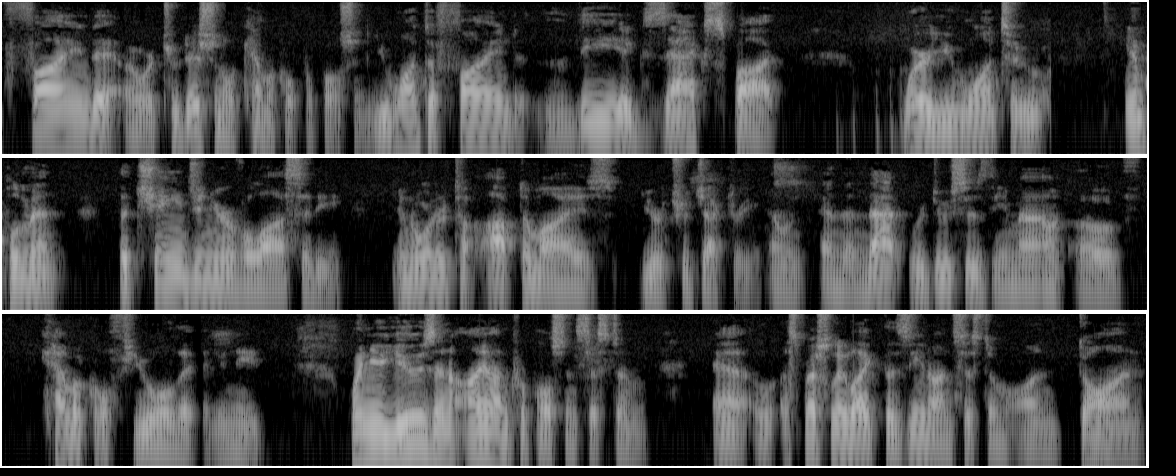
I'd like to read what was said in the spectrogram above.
find a, or traditional chemical propulsion. You want to find the exact spot where you want to implement the change in your velocity in order to optimize your trajectory. And, and then that reduces the amount of chemical fuel that you need. When you use an ion propulsion system, especially like the xenon system on Dawn,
